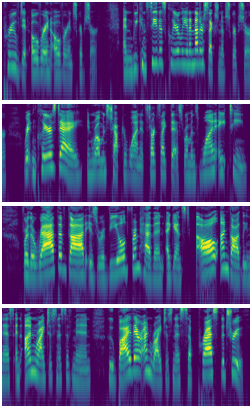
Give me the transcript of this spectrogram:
proved it over and over in Scripture. And we can see this clearly in another section of scripture written clear as day in Romans chapter 1. It starts like this Romans 1 18. For the wrath of God is revealed from heaven against all ungodliness and unrighteousness of men who by their unrighteousness suppress the truth.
